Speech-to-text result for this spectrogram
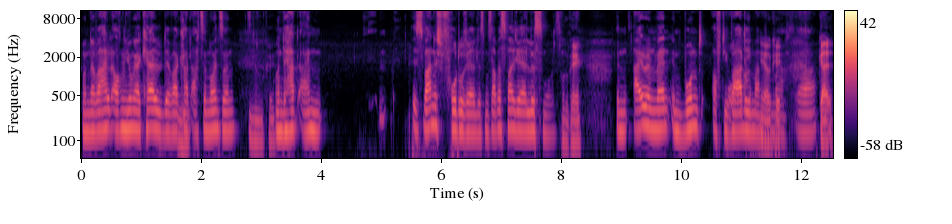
Und da war halt auch ein junger Kerl, der war gerade 18, 19 okay. und der hat einen, es war nicht Fotorealismus, aber es war Realismus. Okay. Ein Iron Man in bunt auf die Wade jemand ja, okay. gemacht. Ja. Geil.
